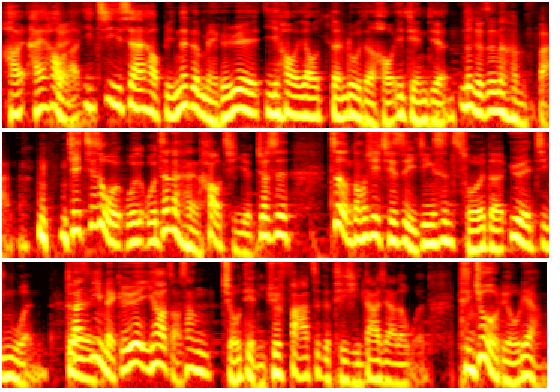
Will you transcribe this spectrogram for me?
还还好啦，一季一次还好，比那个每个月一号要登录的好一点点。那个真的很烦。其其实我我我真的很好奇，就是这种东西其实已经是所谓的月经文，但是你每个月一号早上九点你去发这个提醒大家的文，你就有流量。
